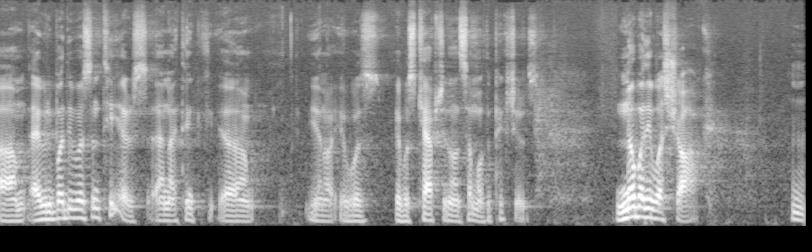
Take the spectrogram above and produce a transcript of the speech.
um, everybody was in tears. And I think um, you know, it, was, it was captured on some of the pictures. Nobody was shocked. Hmm.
